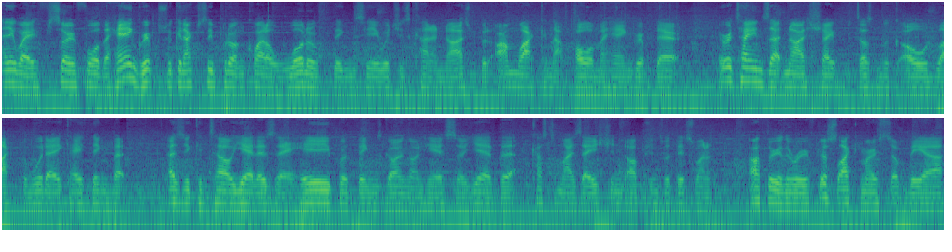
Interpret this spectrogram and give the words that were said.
Anyway, so for the hand grips, we can actually put on quite a lot of things here, which is kind of nice, but I'm liking that polymer hand grip there. It retains that nice shape, it doesn't look old like the wood AK thing, but as you can tell, yeah, there's a heap of things going on here, so yeah, the customization options with this one are through the roof, just like most of the uh,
